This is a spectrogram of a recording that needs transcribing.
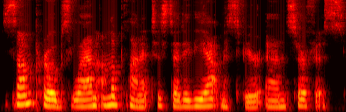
Some probes land on the planet to study the atmosphere and surface.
